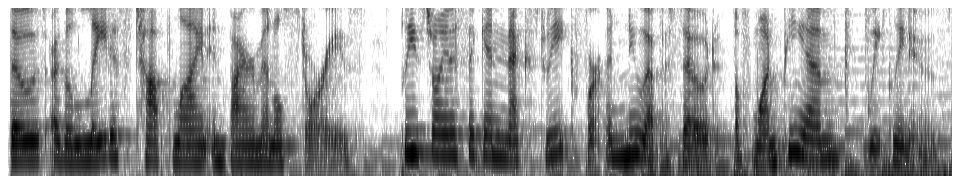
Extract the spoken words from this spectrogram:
Those are the latest top line environmental stories. Please join us again next week for a new episode of 1 p.m. Weekly News.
